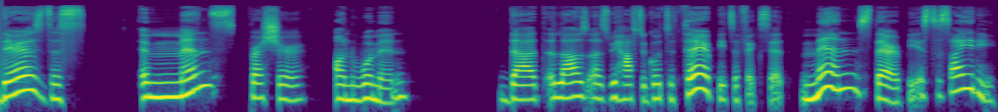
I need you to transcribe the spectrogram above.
There's this immense pressure on women that allows us we have to go to therapy to fix it. Men's therapy is society.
